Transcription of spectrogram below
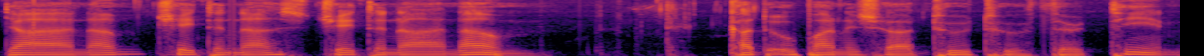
Jnanam Chaitanas Chaitananam. Katha Upanishad 2 to 13.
